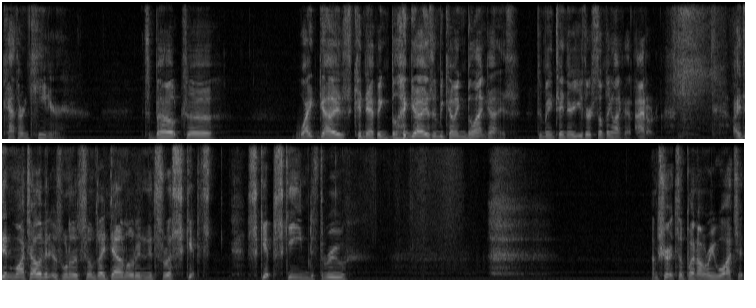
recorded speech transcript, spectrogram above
Catherine Keener. It's about uh, white guys kidnapping black guys and becoming black guys to maintain their youth or something like that. I don't know. I didn't watch all of it. It was one of those films I downloaded and it sort of skipped, skip schemed through. I'm sure at some point I'll rewatch it.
